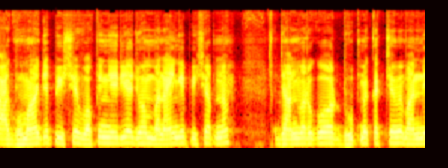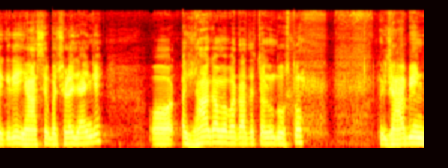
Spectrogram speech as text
आ घुमा के पीछे वॉकिंग एरिया जो हम बनाएँगे पीछे अपना, जानवरों को और धूप में कच्चे में बांधने के लिए यहाँ से बछड़े जाएँगे। और यहाँ का मैं बताते चलूँ दोस्तों, यहाँ भी इन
